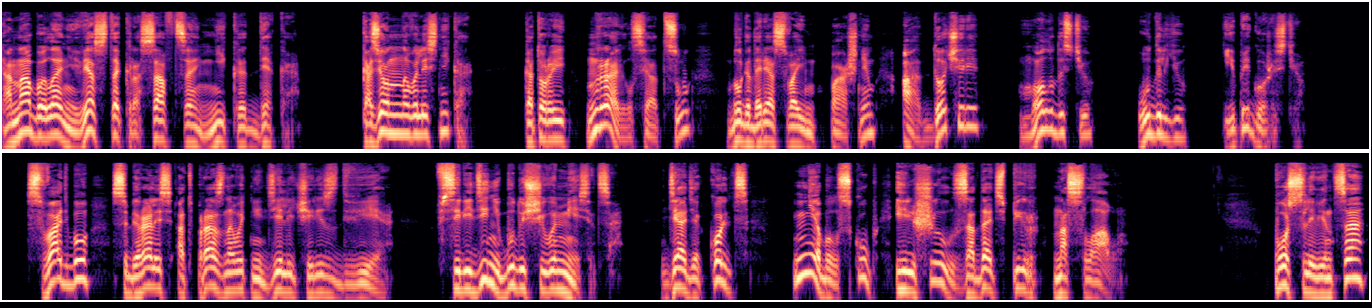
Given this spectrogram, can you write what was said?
Она была невеста красавца Ника Дека, казенного лесника, который нравился отцу, благодаря своим пашням, а дочери — молодостью, удалью и пригожестью. Свадьбу собирались отпраздновать недели через две, в середине будущего месяца. Дядя Кольц не был скуп и решил задать пир на славу. После венца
